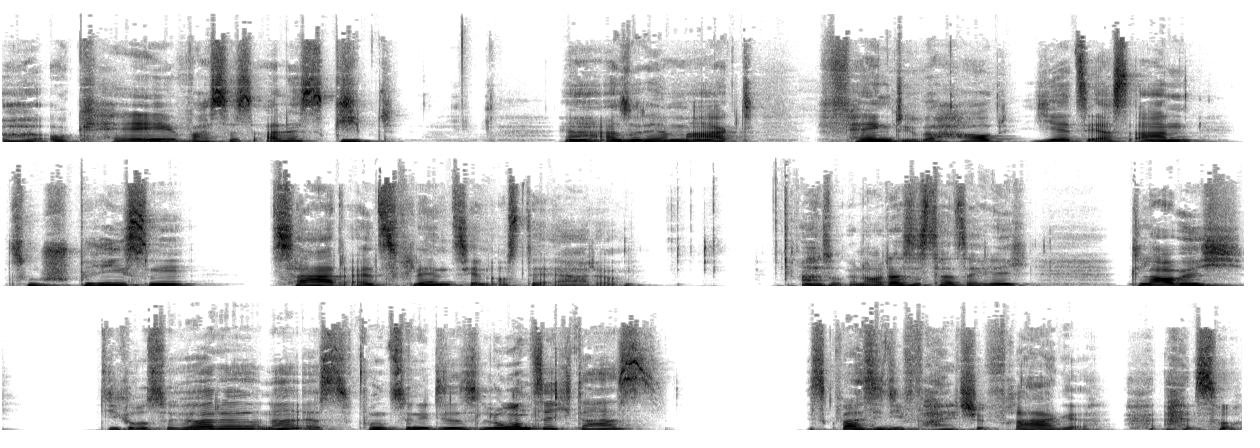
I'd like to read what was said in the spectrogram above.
oh, okay, was es alles gibt. Ja, also der Markt fängt überhaupt jetzt erst an zu sprießen, zart als Pflänzchen aus der Erde. Also genau, das ist tatsächlich, glaube ich, die große Hürde. Ne? Es funktioniert dieses lohnt sich das? Ist quasi die falsche Frage. Also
